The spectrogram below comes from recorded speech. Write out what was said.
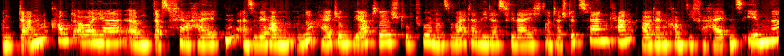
Und dann kommt aber ja ähm, das Verhalten. Also wir haben ne, Haltung, Werte, Strukturen und so weiter, wie das vielleicht unterstützt werden kann. Aber dann kommt die Verhaltensebene.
